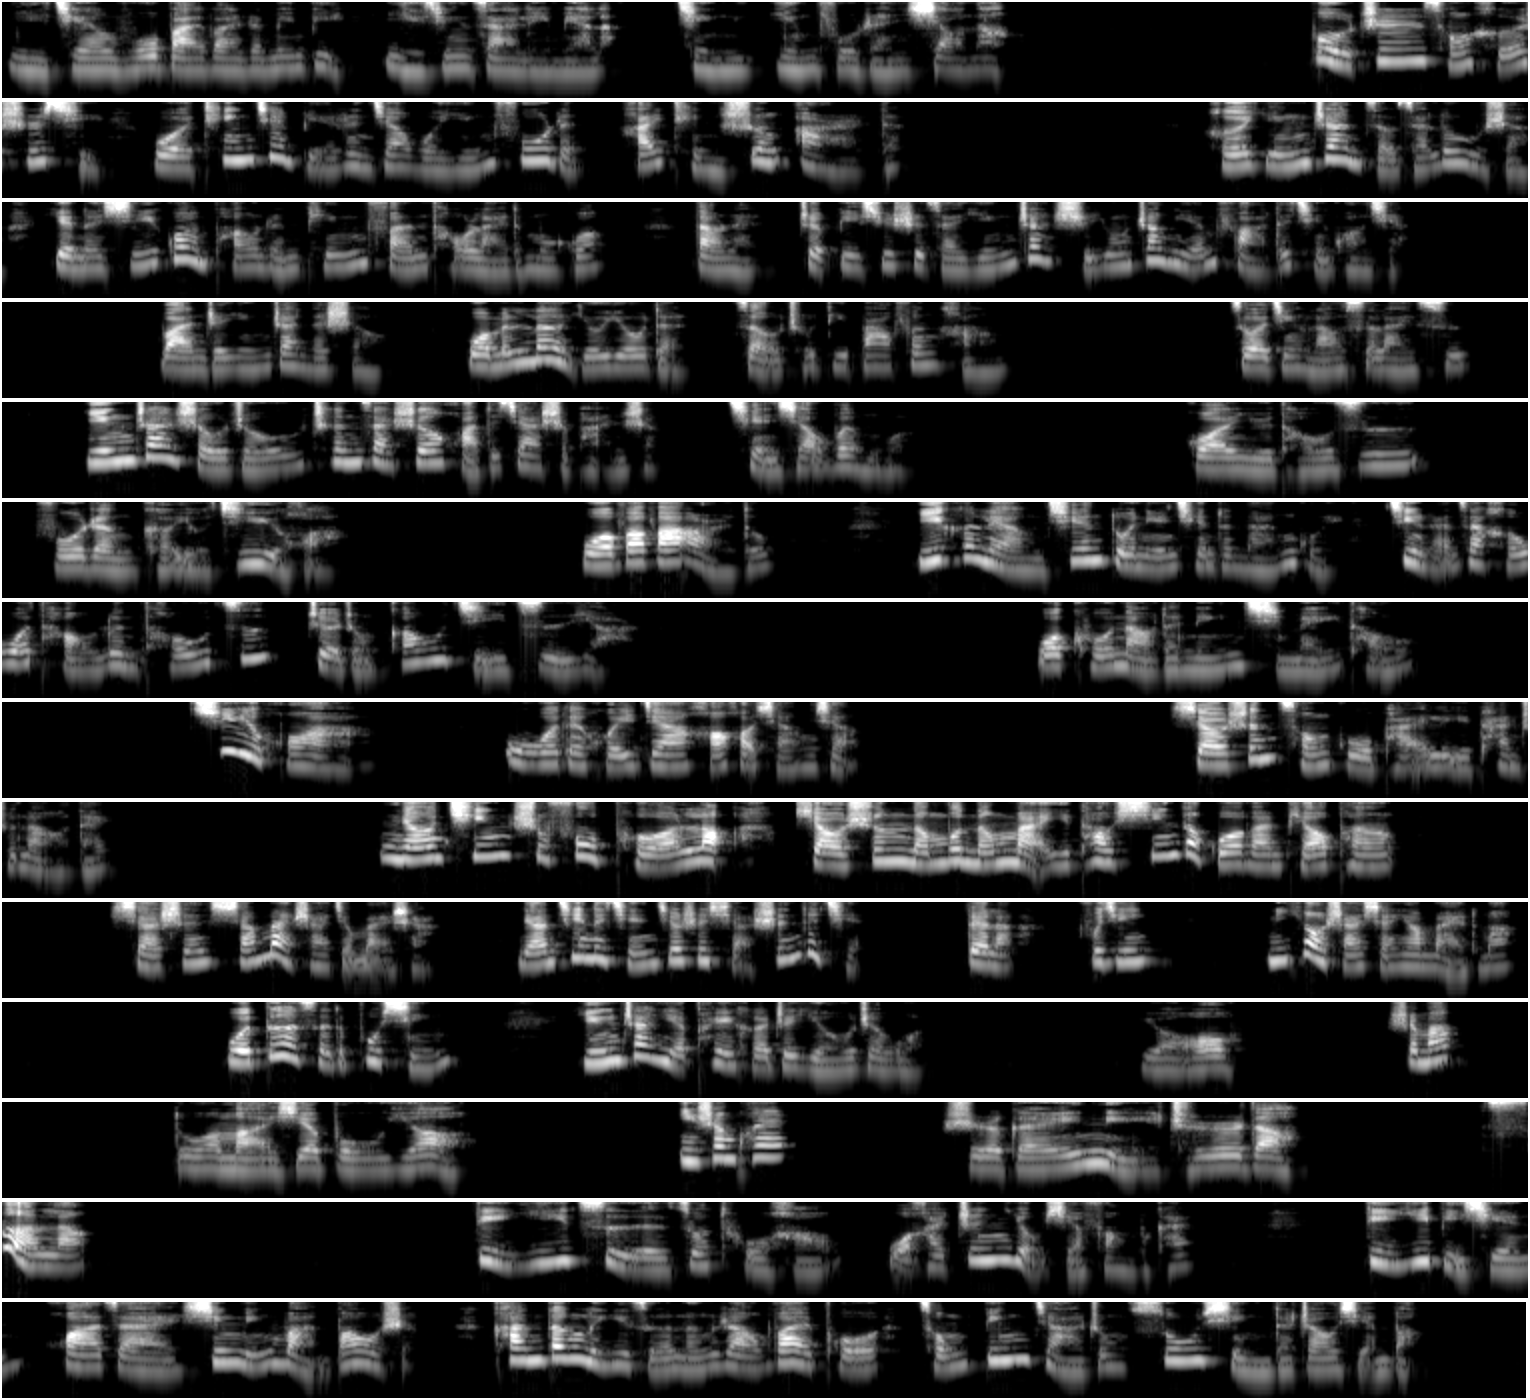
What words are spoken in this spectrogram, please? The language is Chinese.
一千五百万人民币已经在里面了，请殷夫人笑纳。不知从何时起，我听见别人叫我迎夫人，还挺顺耳的。和迎战走在路上，也能习惯旁人频繁投来的目光。当然，这必须是在迎战使用障眼法的情况下。挽着迎战的手，我们乐悠悠地走出第八分行，坐进劳斯莱斯。迎战手肘撑在奢华的驾驶盘上，浅笑问我。关于投资，夫人可有计划？我挖挖耳朵，一个两千多年前的男鬼，竟然在和我讨论投资这种高级字眼儿。我苦恼的拧起眉头。计划，我得回家好好想想。小申从骨牌里探出脑袋。娘亲是富婆了，小生能不能买一套新的锅碗瓢盆？小生想买啥就买啥，娘亲的钱就是小生的钱。对了，夫君，你有啥想要买的吗？我嘚瑟的不行，迎战也配合着由着我。有，什么？多买些补药。你肾亏？是给你吃的。色狼。第一次做土豪，我还真有些放不开。第一笔钱花在《新民晚报》上，刊登了一则能让外婆从冰甲中苏醒的招贤榜。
